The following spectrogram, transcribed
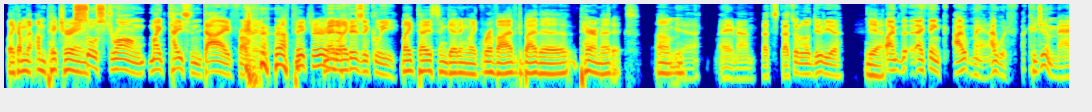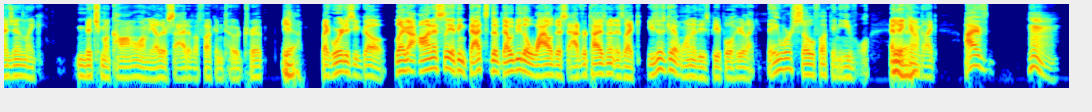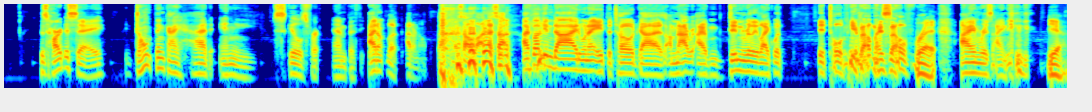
Like I'm I'm picturing So strong. Mike Tyson died from it. I'm picturing like Metaphysically. Mike Tyson getting like revived by the paramedics. Um yeah. yeah. Hey man, that's that's what it'll do to you. Yeah. I'm I think I man, I would could you imagine like Mitch McConnell on the other side of a fucking toad trip? Yeah. Like where does he go? Like I, honestly, I think that's the that would be the wildest advertisement is like you just get one of these people who are like they were so fucking evil. And they came up and be like, I've hmm. It's hard to say. I don't think I had any skills for empathy. I don't look, I don't know. I saw a lot. I saw I fucking died when I ate the toad, guys. I'm not I didn't really like what it told me about myself. Right. I am resigning. Yeah.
